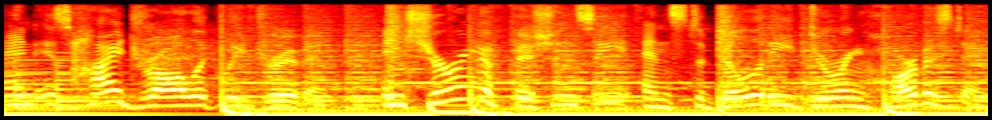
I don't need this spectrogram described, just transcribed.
and is hydraulically driven, ensuring efficiency and stability during harvesting.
